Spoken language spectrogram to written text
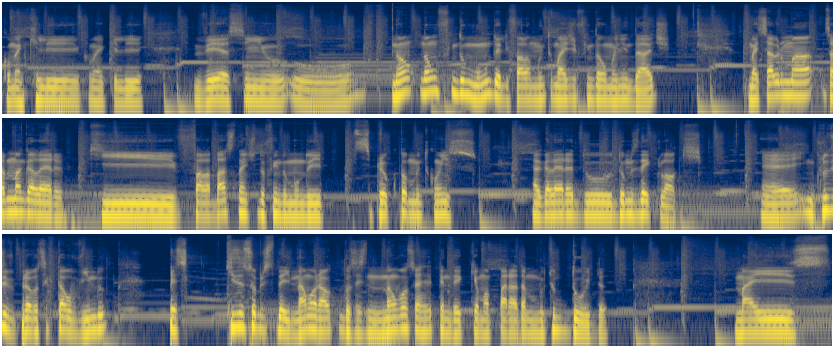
como é que ele, como é que ele vê, assim, o... o... Não, não o fim do mundo, ele fala muito mais de fim da humanidade. Mas sabe uma, sabe uma galera que fala bastante do fim do mundo e se preocupa muito com isso? A galera do Doomsday Clock. É, inclusive, para você que tá ouvindo, pesquisa sobre isso daí. Na moral, vocês não vão se arrepender, que é uma parada muito doida. Mas.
